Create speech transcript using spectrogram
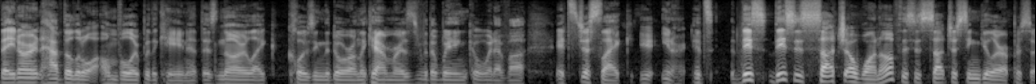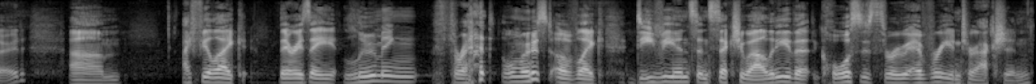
they don't have the little envelope with a key in it. There's no like closing the door on the cameras with a wink or whatever. It's just like you, you know, it's this this is such a one-off. This is such a singular episode. Um, I feel like there is a looming threat almost of like deviance and sexuality that courses through every interaction.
